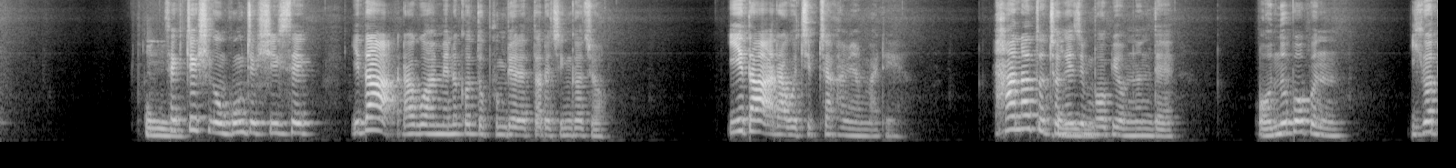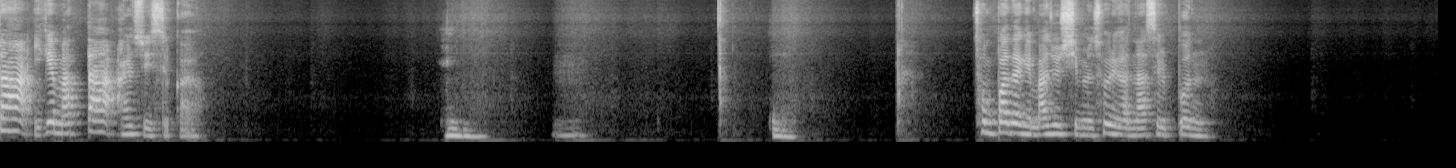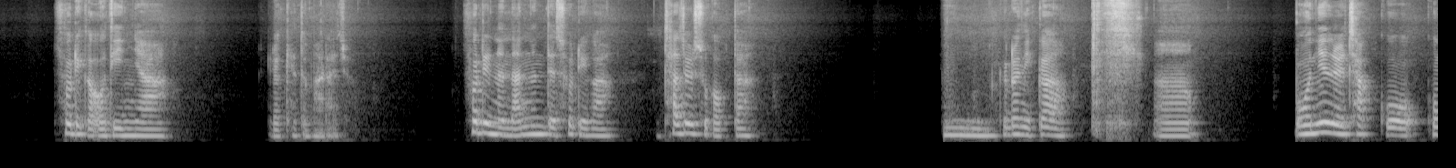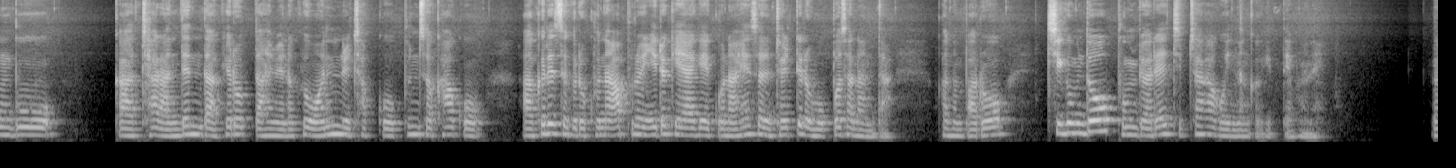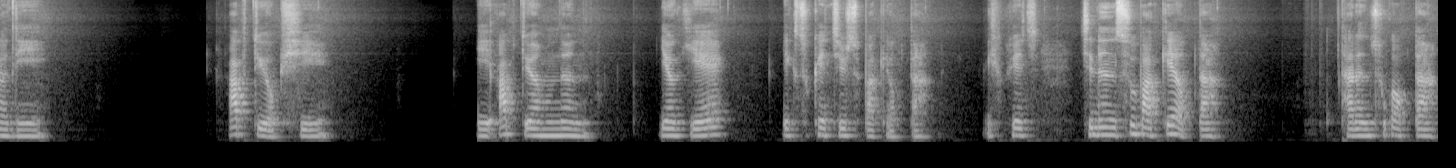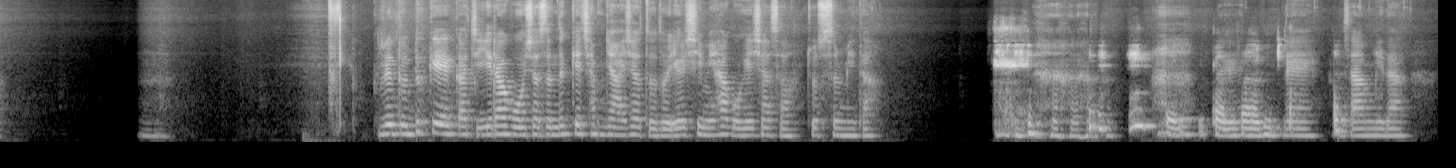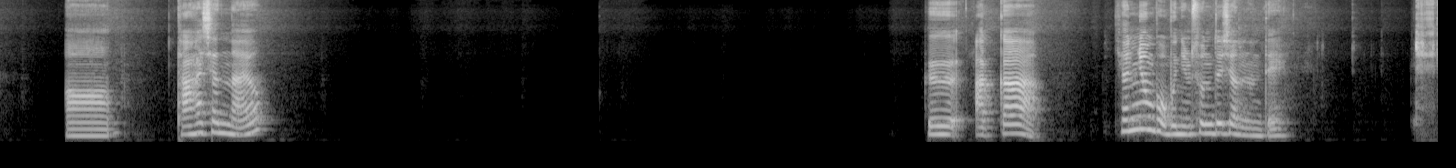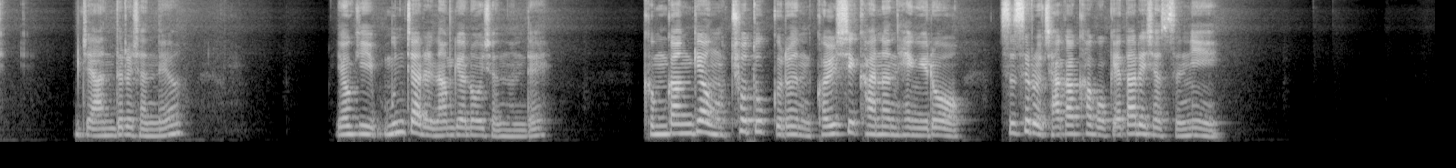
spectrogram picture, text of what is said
네. 색즉시공 공적시색이다 라고 하면 그것도 분별에 떨어진 거죠. 이다 라고 집착하면 말이에요. 하나도 정해진 음. 법이 없는데 어느 법은 이거다 이게 맞다 할 수 있을까요? 음. 음. 손바닥에 맞으시면 소리가 났을 뿐 소리가 어디 있냐 이렇게도 말하죠. 소리는 났는데 소리가 찾을 수가 없다. 음. 그러니까 어, 원인을 찾고 공부가 잘 안 된다, 괴롭다 하면 그 원인을 찾고 분석하고 아 그래서 그렇구나 앞으로는 이렇게 해야겠구나 해서는 절대로 못 벗어난다. 그거는 바로 지금도 분별에 집착하고 있는 거기 때문에 그러니 앞뒤 없이 이 앞뒤 없는 여기에 익숙해질 수밖에 없다. 익숙해지는 수밖에 없다. 다른 수가 없다. 음. 그래도 늦게까지 일하고 오셔서 늦게 참여하셔도 열심히 하고 계셔서 좋습니다. 네, 감사합니다. 네, 감사합니다. 어, 다 하셨나요? 그, 아까 현윤 법부님 손 드셨는데, 이제 안 들으셨네요? 여기 문자를 남겨놓으셨는데, 금강경 초두글은 걸식하는 행위로 스스로 자각하고 깨달으셨으니,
